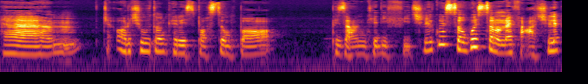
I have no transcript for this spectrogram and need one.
ehm, cioè, ho ricevuto anche risposte un po' pesanti e difficili. Questo, questo, non è facile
